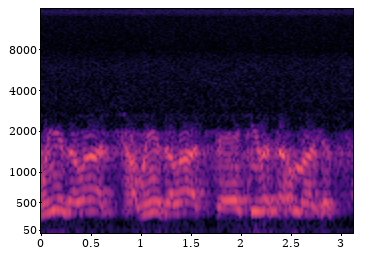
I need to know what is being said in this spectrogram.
Oui, the lads, là, the lads. keep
